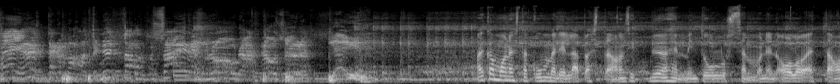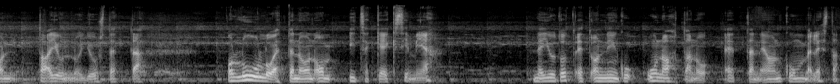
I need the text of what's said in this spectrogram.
Hei Östermalmi, nyt on sairasroudaus, nousu ylös! Aika monesta kummeliläpästä on sitten myöhemmin tullut semmoinen olo, että on tajunnut just, että on luullut, että ne on itse keksimiä. Ne jutut, että on niinku unohtanut, että ne on kummelista.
